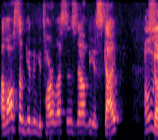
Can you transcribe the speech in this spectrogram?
I'm also giving guitar lessons now via Skype. oh, so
